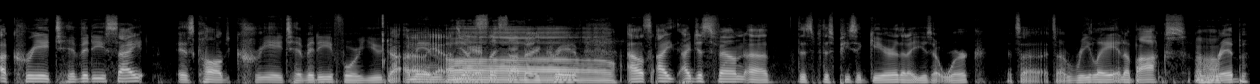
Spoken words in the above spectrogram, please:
a creativity site is called creativity for you. I Oh, mean, yeah, it's that's not very creative. Oh. Else, I, I just found uh, this this piece of gear that I use at work. It's a it's a relay in a box, a Uh-huh. rib,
